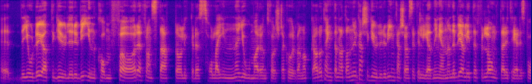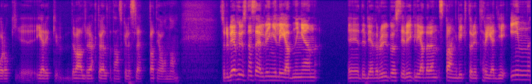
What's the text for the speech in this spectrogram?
Eh, det gjorde ju att Gule Rubin kom före från start och lyckades hålla inne Joma runt första kurvan och ja, då tänkte man att ja, nu kanske Gule Rubin kan köra sig till ledningen, men det blev lite för långt där i tredje spår och eh, Erik, det var aldrig aktuellt att han skulle släppa till honom. Så det blev Husnäs Elving i ledningen, eh, det blev Rubus i ryggledaren, sprang Viktor i tredje in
